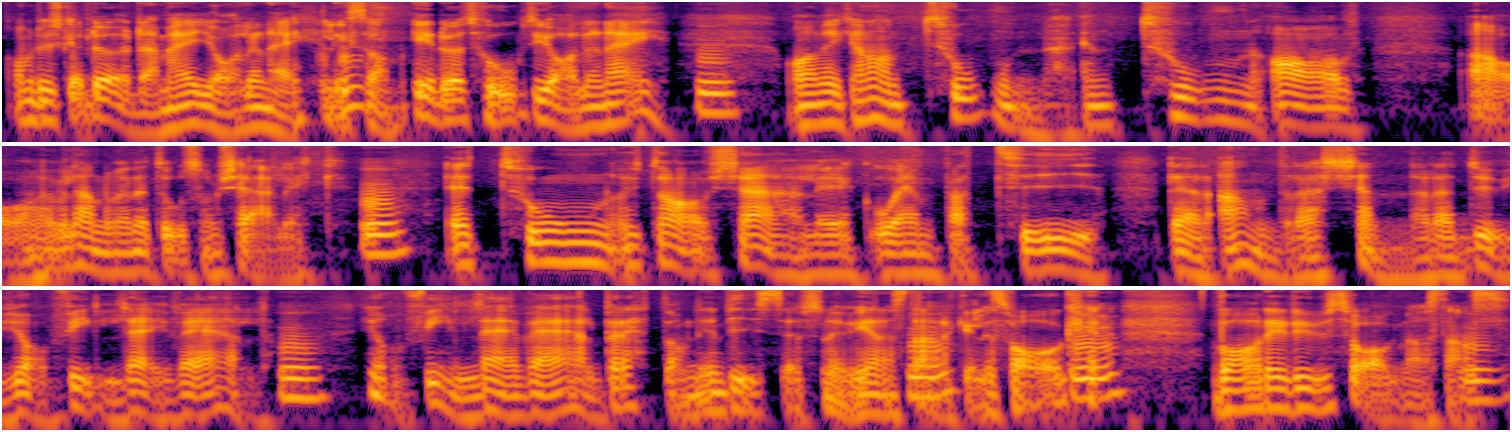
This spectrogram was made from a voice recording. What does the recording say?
om du ska döda mig, ja eller nej. Liksom. Mm. Är du ett hot, ja eller nej? Mm. Och om vi kan ha en ton, en ton av ja, jag vill använda ett ord som kärlek. Mm. Ett ton utav kärlek och empati där andra känner att du, jag vill dig väl. Mm. Jag vill dig väl. Berätta om din biceps nu. Är den stark mm. eller svag? Mm. Var är du svag någonstans?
